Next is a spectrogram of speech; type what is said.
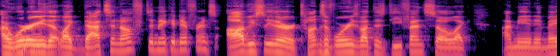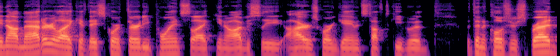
I worry that like that's enough to make a difference. Obviously, there are tons of worries about this defense. So like, I mean, it may not matter. Like if they score 30 points, like, you know, obviously a higher scoring game, it's tough to keep it within a closer spread.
